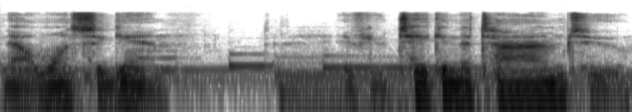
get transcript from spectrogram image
Now, once again, if you've taken the time to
